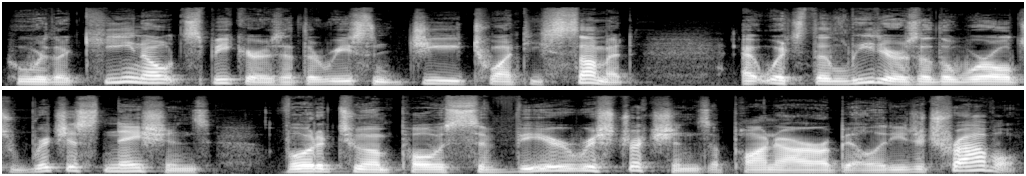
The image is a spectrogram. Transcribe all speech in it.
who were the keynote speakers at the recent G20 summit, at which the leaders of the world's richest nations voted to impose severe restrictions upon our ability to travel.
